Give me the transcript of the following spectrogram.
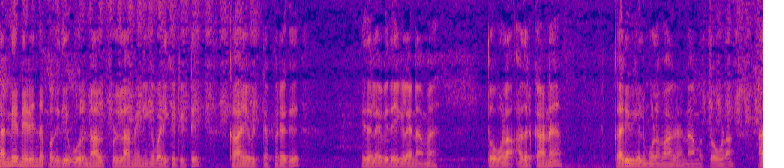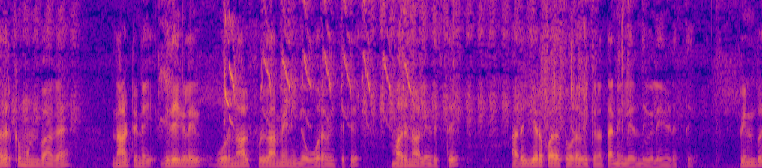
தண்ணீர் நிறைந்த பகுதியை ஒரு நாள் ஃபுல்லாமே நீங்கள் வடிகட்டிட்டு காய விட்ட பிறகு இதில் விதைகளை நாம் தூவலாம் அதற்கான கருவிகள் மூலமாக நாம் தூவலாம் அதற்கு முன்பாக நாட்டினை விதைகளை ஒரு நாள் ஃபுல்லாமே நீங்கள் ஊற வைத்துட்டு மறுநாள் எடுத்து அதை ஈரப்பதத்தோடு வைக்கணும். தண்ணியிலேருந்து வெளியே எடுத்து. பின்பு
